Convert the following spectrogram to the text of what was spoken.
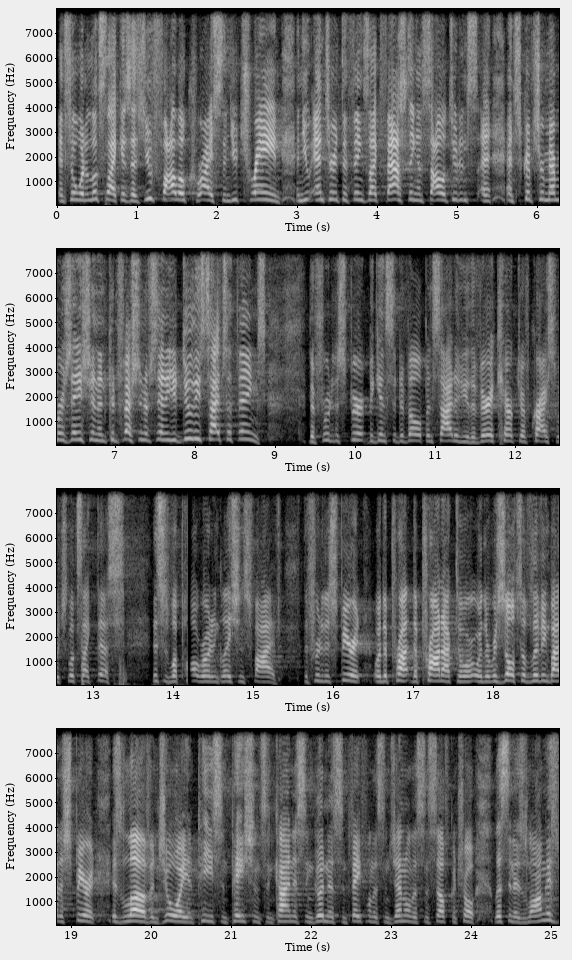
And so, what it looks like is as you follow Christ and you train and you enter into things like fasting and solitude and, and, and scripture memorization and confession of sin, and you do these types of things, the fruit of the Spirit begins to develop inside of you, the very character of Christ, which looks like this. This is what Paul wrote in Galatians 5 the fruit of the Spirit or the, pro- the product or, or the results of living by the Spirit is love and joy and peace and patience and kindness and goodness and faithfulness and gentleness and self control. Listen, as long as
